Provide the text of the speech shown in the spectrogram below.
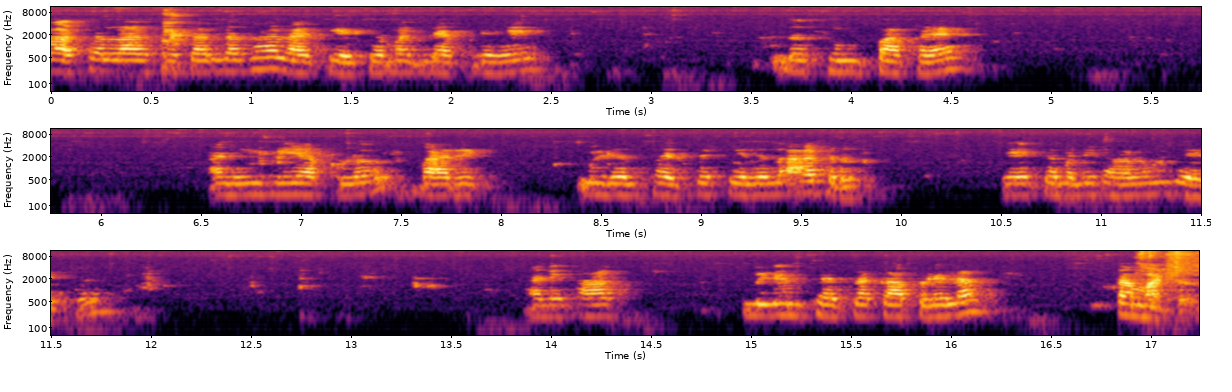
असा लालसा कांदा झाला की याच्यामधले आपले हे लसूण पाकळ्या आणि हे आपलं बारीक मिडियम साईजचं केलेलं अद्रक हे याच्यामध्ये घालून घ्यायचं. आणि हा मिडियम साईजचा कापलेला टमाटर.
